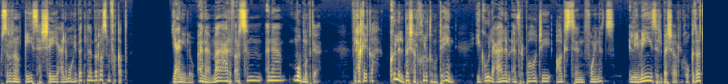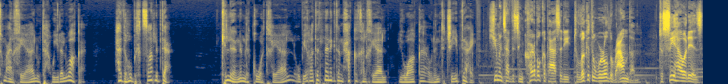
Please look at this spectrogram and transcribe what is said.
وصرنا نقيس هالشيء على موهبتنا بالرسم فقط. يعني لو أنا ما أعرف أرسم أنا مو بمبدع. في الحقيقة كل البشر خلقوا مبدعين يقول عالم الأنثروبولوجي أوغستين فوينتس اللي يميز البشر هو قدرتهم على الخيال وتحويل الواقع. هذا هو باختصار الإبداع. كلنا نملك قوة خيال وبإرادتنا نقدر نحقق هالخيال لواقع وننتج شيء إبداعي. Humans have this incredible capacity to look at the world around them, to see how it is,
